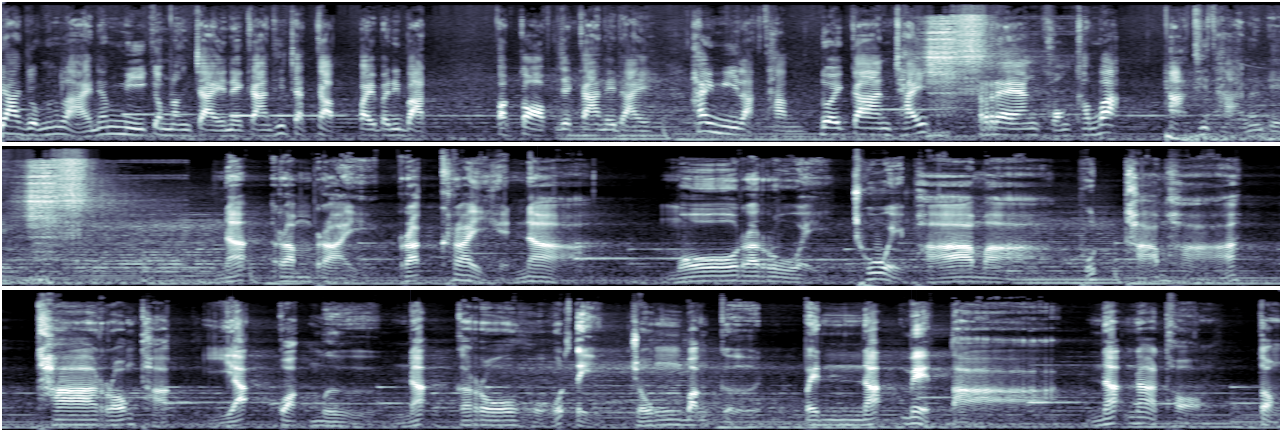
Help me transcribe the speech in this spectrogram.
ญาติโยมทั้งหลายเนี่ยมีกำลังใจในการที่จะกลับไปปฏิบัติประกอบกิจการใด ๆ ให้มีหลักธรรม โดยการใช้แรงของคำว่าอธิษฐานนั่นเอง ณรำไรรักใคร่เห็นหน้า โมระรวย ช่วยพามา พุทธถามหา ทาร้องถัก ยะกวักมือณกโรโหติ จงบังเกิด เป็นณเมตตา ณหน้าทองต้อง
